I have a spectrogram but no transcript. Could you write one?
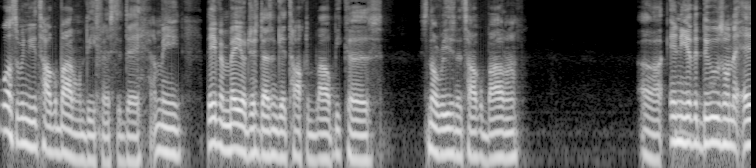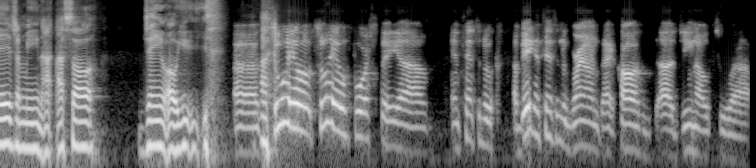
Who else do we need to talk about on defense today? I mean, David Mayo just doesn't get talked about because there's no reason to talk about him. Uh, any of the dudes on the edge? I mean, I, I saw James. Oh, you. Uh, Toohill, Two Hill forced a uh, intentional, a big intentional ground that caused uh, Geno to uh,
